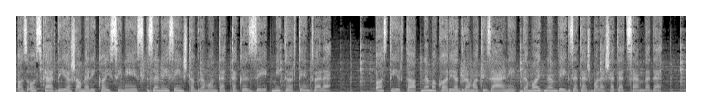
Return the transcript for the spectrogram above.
Az Oscar díjas amerikai színész, zenész Instagramon tette közzé, mi történt vele. Azt írta, nem akarja dramatizálni, de majdnem végzetes balesetet szenvedett.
